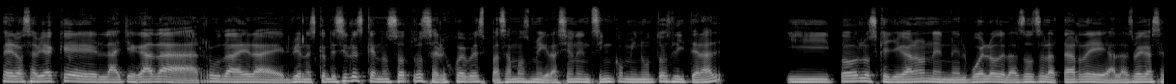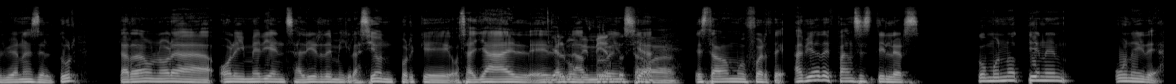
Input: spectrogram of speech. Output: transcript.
pero sabía que la llegada ruda era el viernes. Con decirles que nosotros el jueves pasamos migración en cinco minutos, literal. Y todos los que llegaron en el vuelo de las 2 de la tarde a Las Vegas el viernes del tour, tardaron hora, hora y media en salir de migración, porque, o sea, ya el, el- Ya el la movimiento estaba. estaba muy fuerte. Había de fans Steelers como no tienen una idea.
